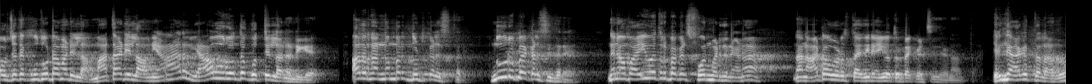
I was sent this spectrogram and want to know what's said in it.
ಅವ್ರ ಜೊತೆ ಕೂತೂಟ ಮಾಡಿಲ್ಲ, ಮಾತಾಡಿಲ್ಲ. ಅವ್ನು ಯಾರು, ಯಾವ ಊರು ಅಂತ ಗೊತ್ತಿಲ್ಲ ನನಗೆ. ಆದ್ರೆ ನನ್ನ ನಂಬರ್ಗೆ ದುಡ್ಡು ಕಳಿಸ್ತಾರೆ. ನೂರು ರೂಪಾಯಿ ಕಳಿಸಿದ್ದಾರೆ. ನಾನು ಒಬ್ಬ ಐವತ್ತು ರೂಪಾಯಿ ಕಳಿಸಿ ಫೋನ್ ಮಾಡಿದ್ದೀನಿ ಅಣ್ಣ, ನಾನು ಆಟೋ ಓಡಿಸ್ತಾ ಇದ್ದೀನಿ, ಐವತ್ತು ರೂಪಾಯಿ ಕಳಿಸಿದೆ ಅಣ್ಣ ಅಂತ. ಹೆಂಗೆ ಆಗುತ್ತಲ್ಲ ಅದು?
